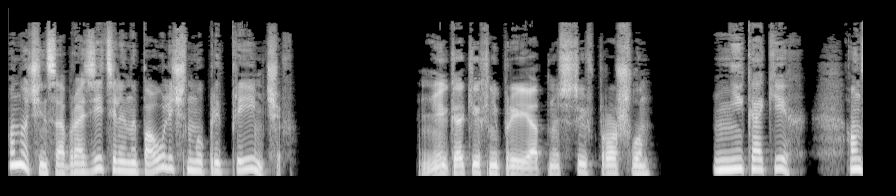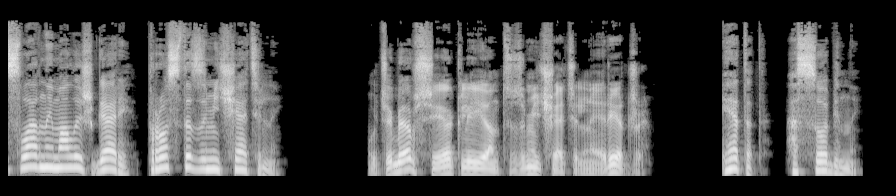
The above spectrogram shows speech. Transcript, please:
Он очень сообразителен и по-уличному предприимчив». «Никаких неприятностей в прошлом?» «Никаких. Он славный малыш, Гарри, просто замечательный». «У тебя все клиенты замечательные, Реджи». «Этот особенный.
